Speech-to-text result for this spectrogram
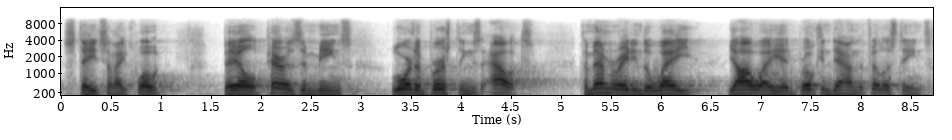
states, and I quote, Baal Perazim means Lord of burstings out, commemorating the way Yahweh had broken down the Philistines.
